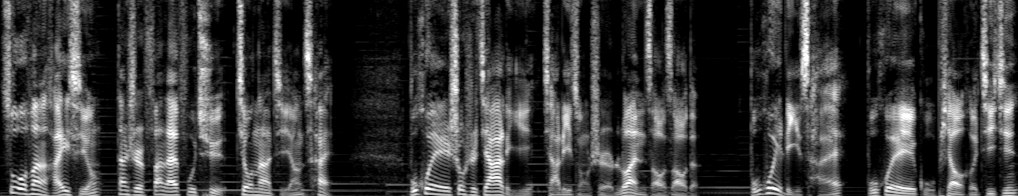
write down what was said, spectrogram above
做饭还行，但是翻来覆去就那几样菜。不会收拾家里，家里总是乱糟糟的。不会理财，不会股票和基金，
